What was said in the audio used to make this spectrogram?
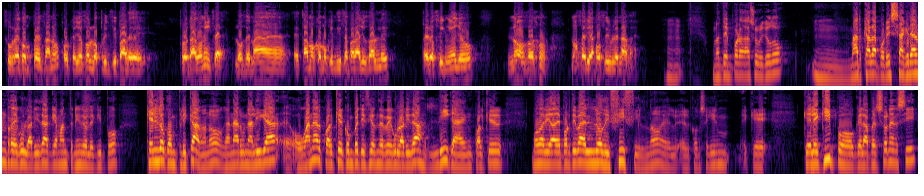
su recompensa, ¿no? Porque ellos son los principales protagonistas. Los demás estamos como quien dice para ayudarles, pero sin ellos no, no sería posible nada. Una temporada sobre todo mm, marcada por esa gran regularidad que ha mantenido el equipo, que es lo complicado, ¿no? Ganar una liga eh, o ganar cualquier competición de regularidad, liga en cualquier modalidad deportiva es lo difícil, ¿no? el conseguir que que el equipo, que la persona en sí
